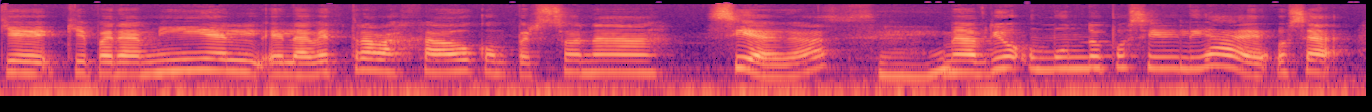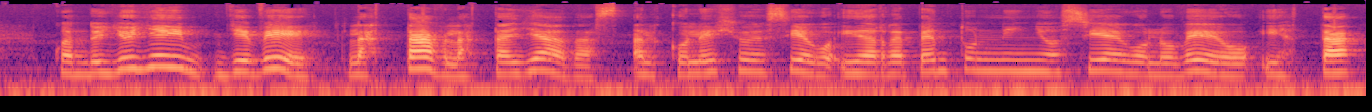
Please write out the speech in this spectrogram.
que, para mí el, haber trabajado con personas ciegas me abrió un mundo de posibilidades. O sea, cuando yo llevé las tablas talladas al colegio de ciegos y de repente un niño ciego lo veo y está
